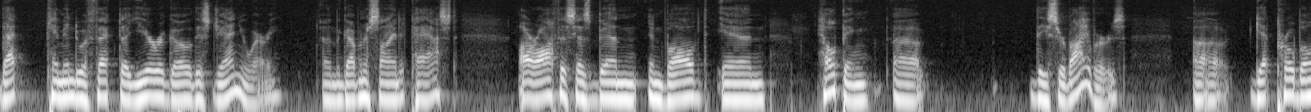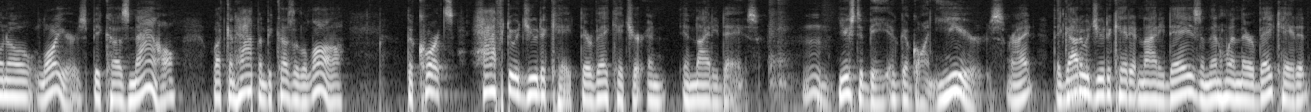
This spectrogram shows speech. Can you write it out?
That came into effect a year ago this January, and the governor signed it, passed. Our office has been involved in helping uh, the survivors uh, get pro bono lawyers because now what can happen because of the law, the courts have to adjudicate their vacatur in, in 90 days. Used to be, it could go on years, right? They got to adjudicate it in 90 days, and then when they're vacated,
